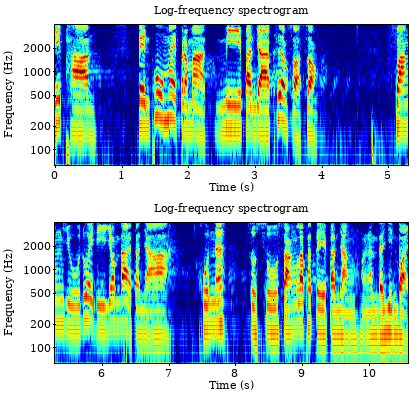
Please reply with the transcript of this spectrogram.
นิพพาน เป็นผู้ไม่ประมาทมีปัญญาเครื่องสอดส่อง ฟังอยู่ด้วยดีย่อมได้ปัญญา คุณนะ สุดสูสังละพเตปัญญังเหมือนกันได้ยินบ่อย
